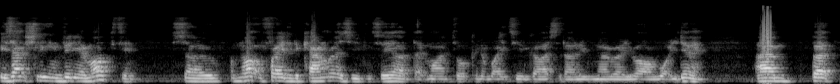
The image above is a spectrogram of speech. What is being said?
is actually in video marketing. So I'm not afraid of the camera, as you can see. I don't mind talking away to you guys that don't even know where you are and what you're doing. Um, but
